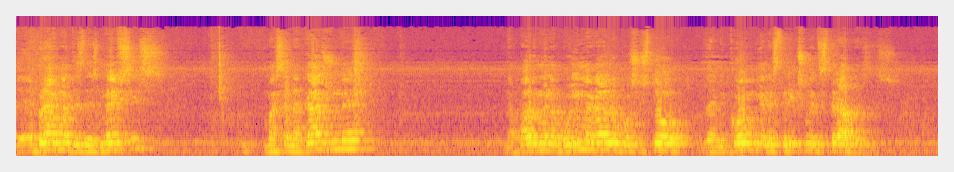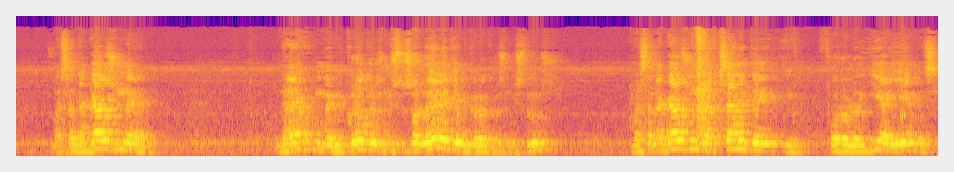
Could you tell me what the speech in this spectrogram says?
ε, εμπράγματες δεσμεύσεις, μας αναγκάζουν να πάρουμε ένα πολύ μεγάλο ποσοστό δανεικών για να στηρίξουμε τις τράπεζες. Μας αναγκάζουν να έχουμε μικρότερους μισθούς, όλο ένα και μικρότερους μισθούς, μας αναγκάζουν να αυξάνεται η φορολογία, η έμεση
